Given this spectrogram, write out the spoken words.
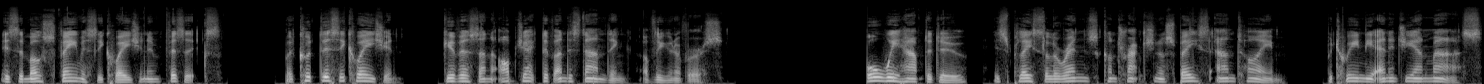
is the most famous equation in physics. But could this equation give us an objective understanding of the universe? All we have to do is place the Lorentz contraction of space and time between the energy and mass.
